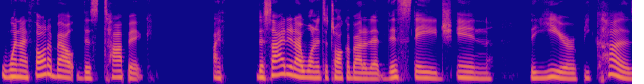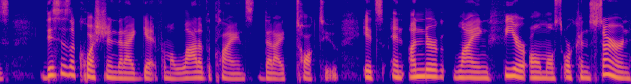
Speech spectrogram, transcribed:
When I thought about this topic, I decided I wanted to talk about it at this stage in the year because this is a question that I get from a lot of the clients that I talk to. It's an underlying fear almost or concern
